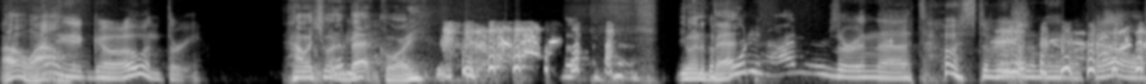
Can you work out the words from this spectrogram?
Oh, I wow. think it'd go 0 and 3. How much you want to bet, Corey? You want to bet? The bet? 49ers are in the toughest division in the NFL.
